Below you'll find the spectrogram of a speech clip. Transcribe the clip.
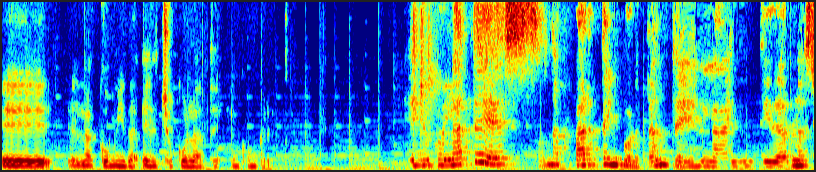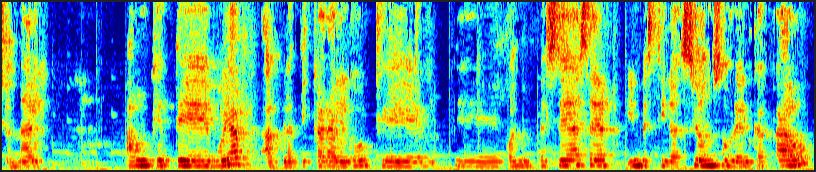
eh, la comida, el chocolate en concreto? El chocolate es una parte importante en la identidad nacional, aunque te voy a, platicar algo que eh, cuando empecé a hacer investigación sobre el cacao,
